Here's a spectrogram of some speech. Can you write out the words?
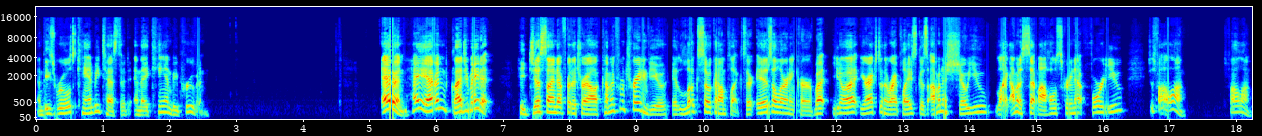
And these rules can be tested and they can be proven. Evan, hey Evan, glad you made it. He just signed up for the trial. Coming from TradingView, it looks so complex. There is a learning curve, but you know what? You're actually in the right place because I'm going to show you, like, I'm going to set my whole screen up for you. Just follow along. Just follow along.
